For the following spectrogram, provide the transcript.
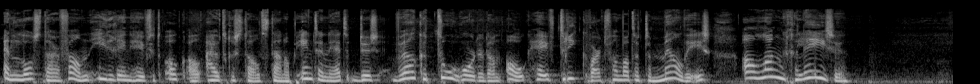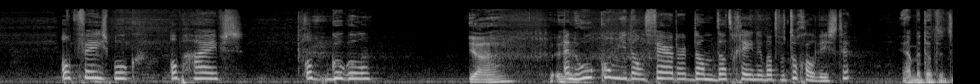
En los daarvan, iedereen heeft het ook al uitgestald staan op internet. Dus welke toehoorder dan ook heeft driekwart van wat er te melden is... al lang gelezen. Op Facebook, op Hives, op Google. Ja, Eh, En hoe kom je dan verder dan datgene wat we toch al wisten? Ja, maar dat het,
